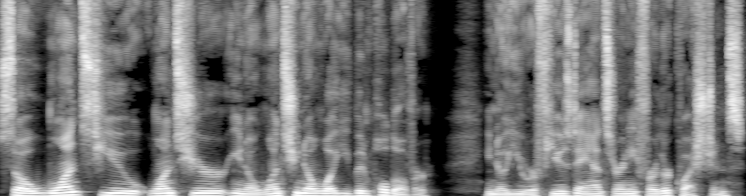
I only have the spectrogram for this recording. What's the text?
So once you once you're you know once you know what you've been pulled over, you know you refuse to answer any further questions.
